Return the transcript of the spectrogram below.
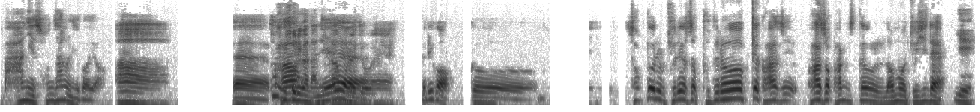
많이 손상을 입어요. 아, 예, 쿵 과- 소리가 나니까 예, 아무래도 예. 그리고 그 속도를 줄여서 부드럽게 과속, 과속 방지턱을 넘어 주시되 예.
